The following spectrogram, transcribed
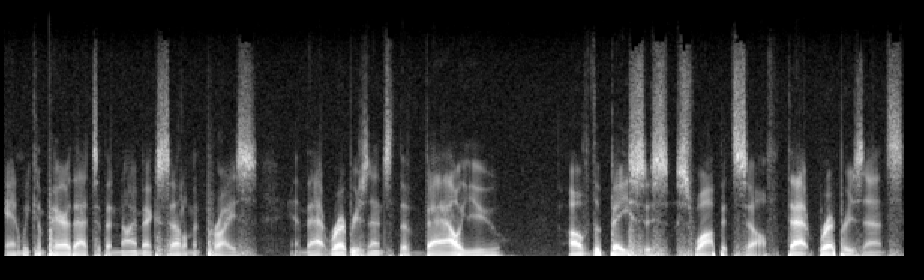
and we compare that to the NYMEX settlement price, and that represents the value of the basis swap itself. That represents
